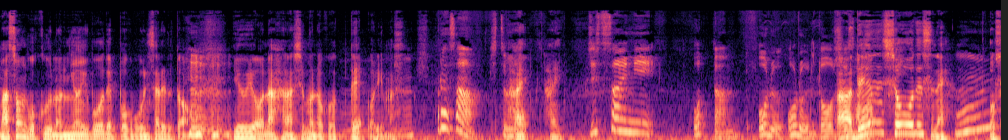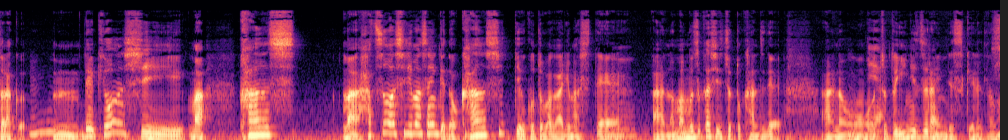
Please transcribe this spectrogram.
まあ、孫悟空の如意棒でボコボコにされると いうような話も残っております、うん。これさ質問、はいはい。実際におったんおるおる同士あ様？伝承ですねうん。おそらく、ううん。んでキョンシーまあ監視まあ発音は知りませんけど監視っていう言葉がありまして、あのまあ、難しいちょっと漢字であのちょっと言いにづらいんですけれども。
